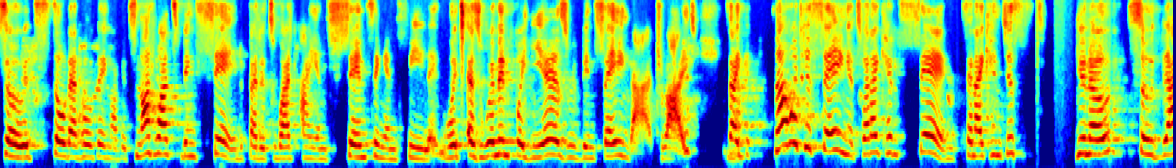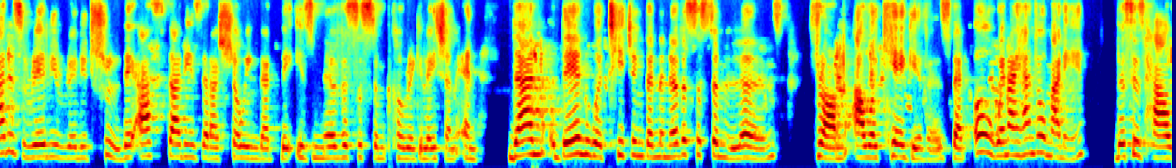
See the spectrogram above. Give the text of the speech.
So it's still that whole thing of it's not what's being said, but it's what I am sensing and feeling, which as women for years we've been saying that, right? It's like not what you're saying, it's what I can sense. And I can just, you know, so that is really, really true. There are studies that are showing that there is nervous system co regulation. And then then we're teaching then the nervous system learns from our caregivers that oh when i handle money this is how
